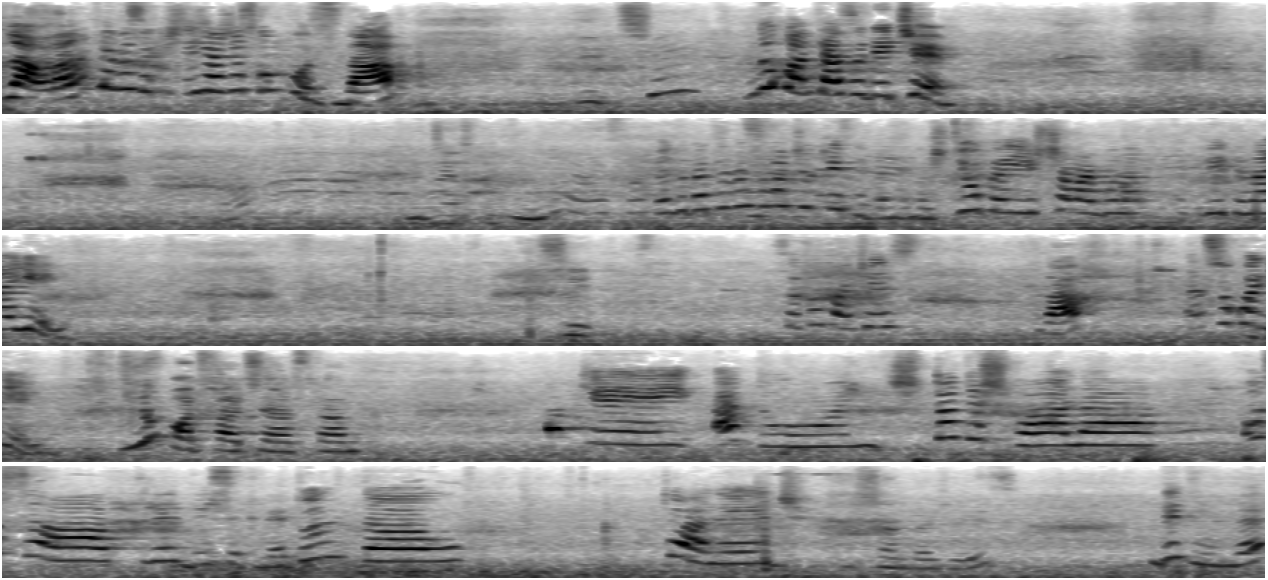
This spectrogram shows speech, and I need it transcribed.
Laura, nu trebuie să câștigi acest concurs, da? De ce? Nu contează de ce. De ce ai spus mie asta? Pentru că trebuie să faci o chestie, pentru că știu că ești cea mai bună prietena ei. Și Să fac acest, da? În sucul ei. nu pot face asta. Ok, atunci toată școala o să afle de secretul tău. Tu alegi. Șantajezi? Depinde.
